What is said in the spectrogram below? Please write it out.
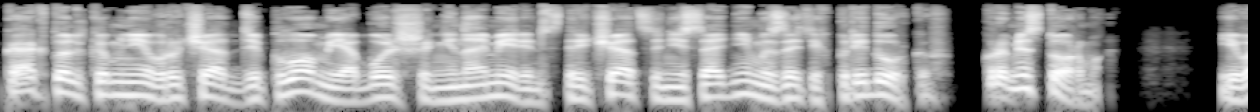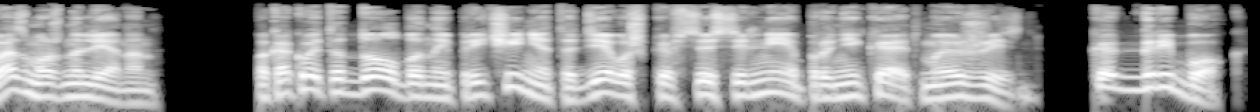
Как только мне вручат диплом, я больше не намерен встречаться ни с одним из этих придурков, кроме Сторма. И, возможно, Леннон. По какой-то долбанной причине эта девушка все сильнее проникает в мою жизнь, как грибок.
